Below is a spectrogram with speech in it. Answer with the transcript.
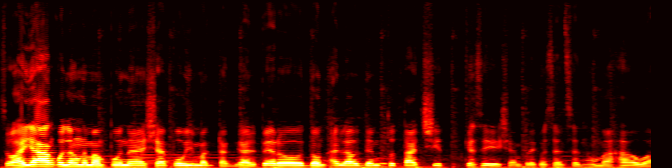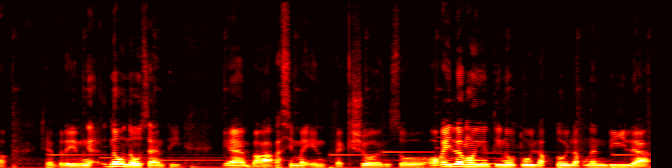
So hayaan ko lang naman po na siya po yung magtanggal. Pero don't allow them to touch it kasi syempre kung saan humahawak. Syempre yun nga, no no Santi yan, baka kasi may infection. So, okay lang ho yung tinutulak-tulak ng dila.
